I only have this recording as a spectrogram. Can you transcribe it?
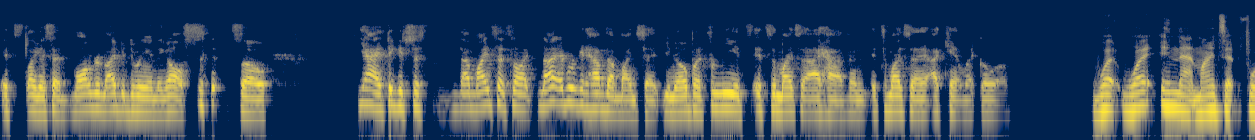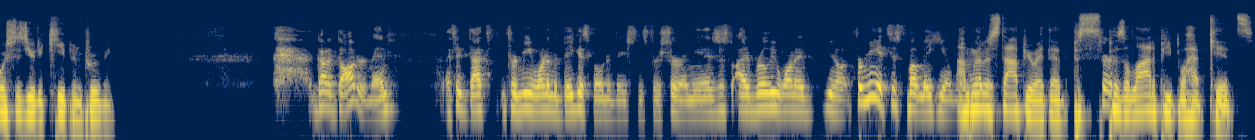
it's like I said, longer than I've been doing anything else. so, yeah, I think it's just that mindset's not not everyone can have that mindset, you know. But for me, it's it's the mindset I have, and it's a mindset I, I can't let go of. What what in that mindset forces you to keep improving? I got a daughter, man. I think that's for me one of the biggest motivations for sure. I mean, it's just I really wanted, you know, for me it's just about making it. I'm going to stop you right there because sure. a lot of people have kids.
